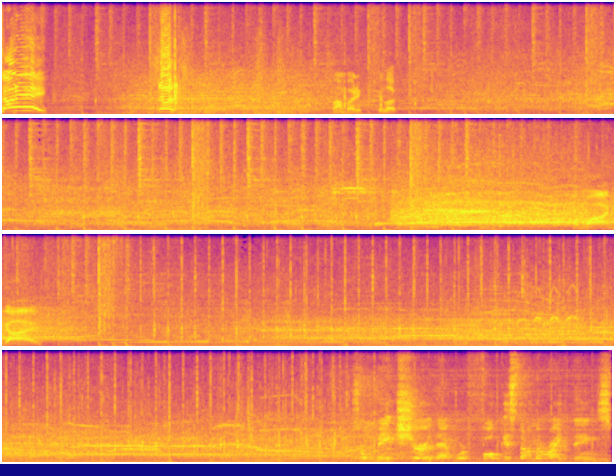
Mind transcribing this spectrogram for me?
Tony! Come on, buddy. Good luck. Come on, guys. Make sure that we're focused on the right things.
